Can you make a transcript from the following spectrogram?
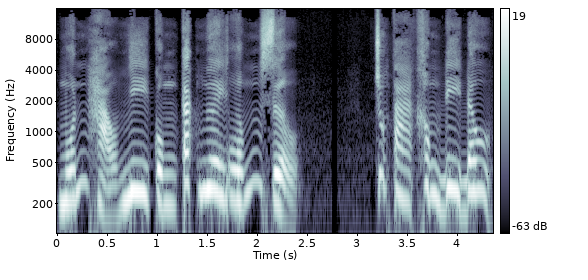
muốn Hảo Nhi cùng các ngươi uống rượu. Chúng ta không đi đâu.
